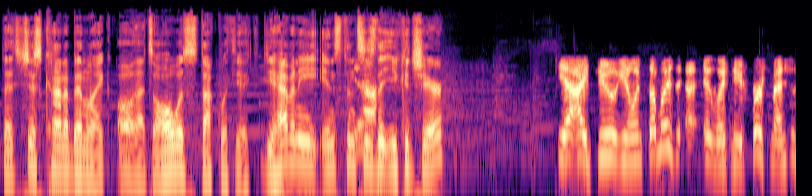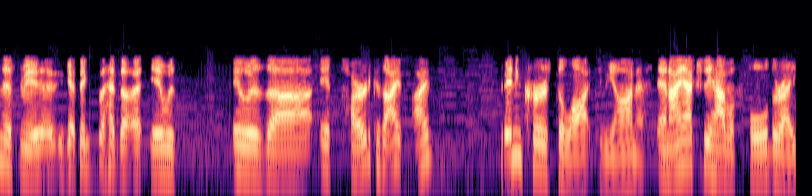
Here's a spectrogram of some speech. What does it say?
That's just kind of been like, oh, that's always stuck with you. Do you have any instances Yeah. that you could share? Yeah, I do. You know, in some ways, uh, when you first mentioned this to me, I think the- it was, it was, uh, it's hard because I, I've been encouraged a lot, to be honest. And I actually have a folder I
